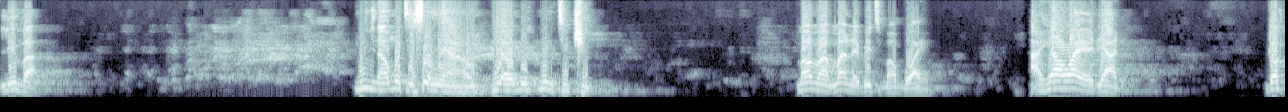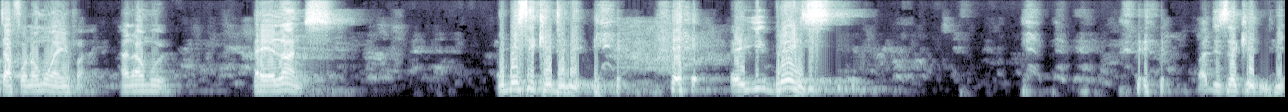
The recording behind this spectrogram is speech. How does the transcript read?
liver. Mo nyinaa mote sɛ me a bia monte twi mama ma na ɛbɛtumi aboa yɛ aherawa yɛ de ade dɔktafoɔ no mo wɔ ɛmfa anaa mo ɛyɛ lungs wobɛsi kidney ɛyi brains. What is a kidney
